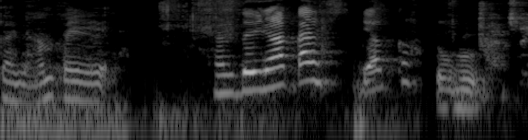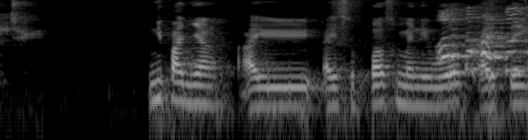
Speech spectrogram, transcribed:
Gak nyampe. Hantunya kan dia ke. Tuh dulu. Ini panjang. I I suppose many words. I think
